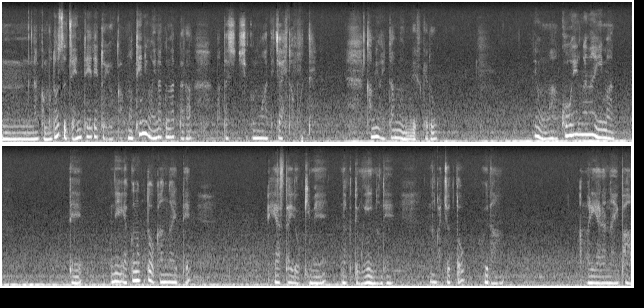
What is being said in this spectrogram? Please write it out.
うんなんか戻す前提でというかもう手に負えなくなったらまた宿毛当てちゃいと思って髪は傷むんですけど。でもまあ公演がない今ってね役のことを考えてヘアスタイルを決めなくてもいいのでなんかちょっと普段あまりやらないパーマ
